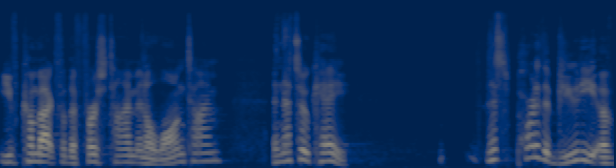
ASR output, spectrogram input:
you've come back for the first time in a long time, and that's okay. That's part of the beauty of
